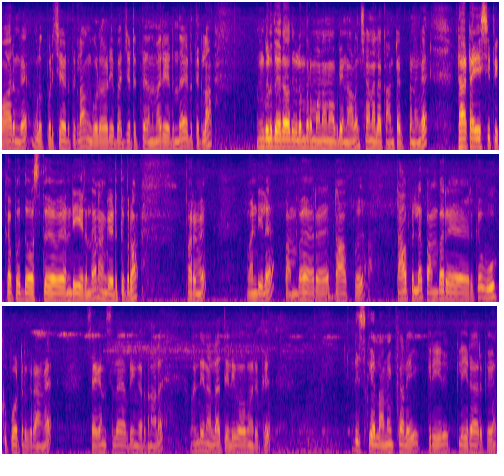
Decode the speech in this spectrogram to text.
பாருங்கள் உங்களுக்கு பிடிச்சா எடுத்துக்கலாம். உங்களுடைய பட்ஜெட்டுக்கு தகுந்த மாதிரி இருந்தால் எடுத்துக்கலாம். உங்களுக்கு ஏதாவது விளம்பரம் பண்ணணும் அப்படின்னாலும் சேனலை காண்டாக்ட் பண்ணுங்கள் டாட்டா ஏசி பிக்கப்பு தோஸ்து வண்டி இருந்தால் நாங்கள் எடுத்துக்கிறோம். பாருங்கள் வண்டியில் பம்பர் டாப்பு டாப் இல்லை பம்பர் இருக்குது ஊக்கு போட்டிருக்குறாங்க. செகண்ட்ஸில் அப்படிங்கிறதுனால வண்டி நல்லா தெளிவாகவும் இருக்குது டிஸ்க் எல்லாமே கலை க்ளீ க்ளியராக இருக்குது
